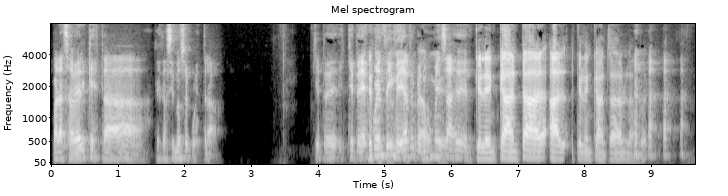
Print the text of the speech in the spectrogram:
para saber que está, que está siendo secuestrado? Que te, que te des Que cuenta inmediato que no es un que- mensaje de él. que le encanta al que le encanta a Adam Lambert.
